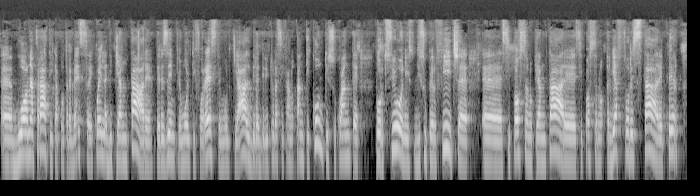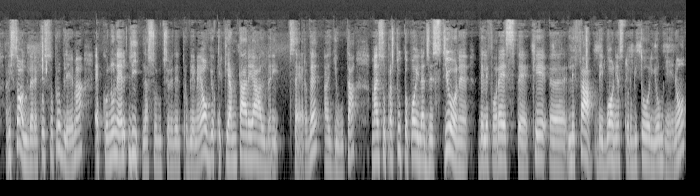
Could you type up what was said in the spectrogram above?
eh, buona pratica potrebbe essere quella di piantare, per esempio, molti foreste, molti alberi, addirittura si fanno tanti conti su quante porzioni di superficie eh, si possano piantare, si possano riafforestare per risolvere questo problema. Ecco, non è lì la soluzione del problema. È ovvio che piantare alberi serve, aiuta, ma è soprattutto poi la gestione delle foreste che eh, le fa dei buoni assorbitori o meno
